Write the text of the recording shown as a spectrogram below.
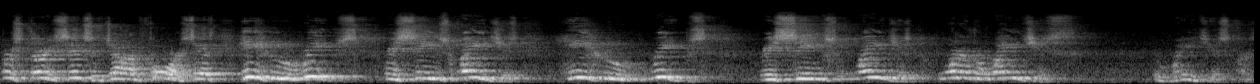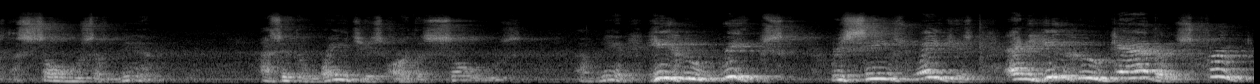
Verse 36 of John 4 says, He who reaps receives wages. He who reaps receives wages. What are the wages? The wages are the souls of men. I said the wages are the souls of men. He who reaps receives wages, and he who gathers fruit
